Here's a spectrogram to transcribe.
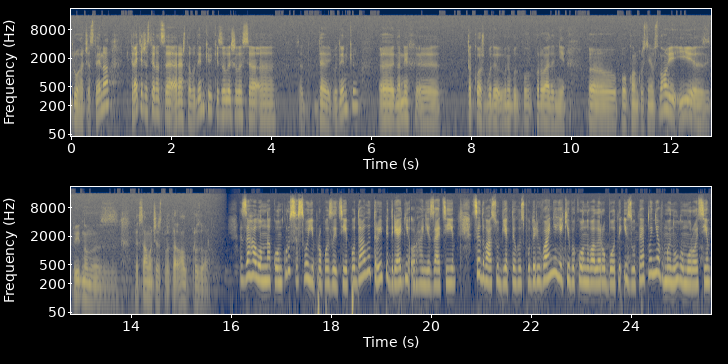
друга частина. І третя частина це решта будинків, які залишилися. е, Це 9 будинків. Е, На них е, також буде, вони будуть проведені по конкурсній основі і відповідно так само через портал Прозоро. Загалом на конкурс свої пропозиції подали три підрядні організації. Це два суб'єкти господарювання, які виконували роботи із утеплення в минулому році.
